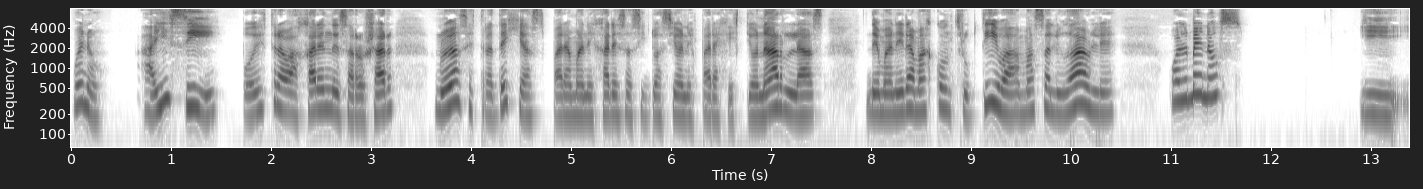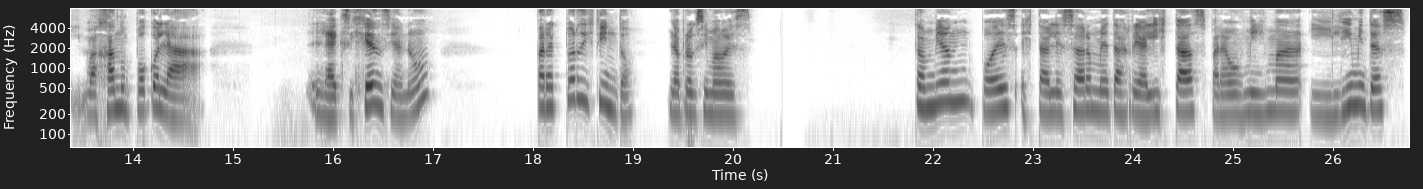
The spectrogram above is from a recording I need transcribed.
bueno, ahí sí podés trabajar en desarrollar nuevas estrategias para manejar esas situaciones, para gestionarlas de manera más constructiva, más saludable, o al menos, y, bajando un poco la, la exigencia, ¿no? Para actuar distinto la próxima vez. También podés establecer metas realistas para vos misma y límites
